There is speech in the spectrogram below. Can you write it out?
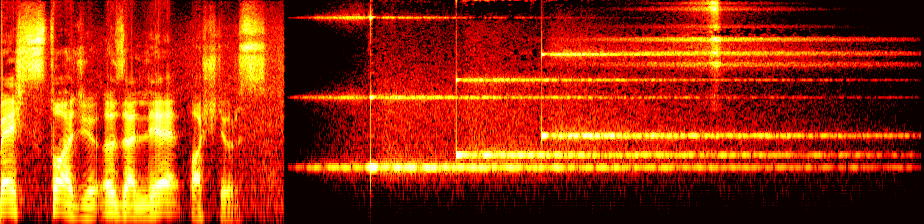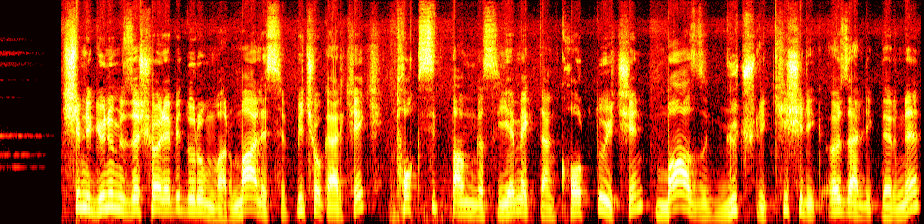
5 stoacı özelliğe başlıyoruz. Şimdi günümüzde şöyle bir durum var. Maalesef birçok erkek toksit damgası yemekten korktuğu için bazı güçlü kişilik özelliklerini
